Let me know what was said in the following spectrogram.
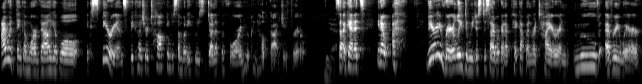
I would think a more valuable experience because you're talking to somebody who's done it before and who can help guide you through. Yeah. So again, it's, you know, very rarely do we just decide we're going to pick up and retire and move everywhere,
